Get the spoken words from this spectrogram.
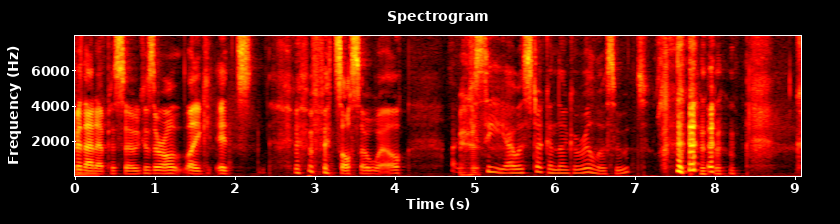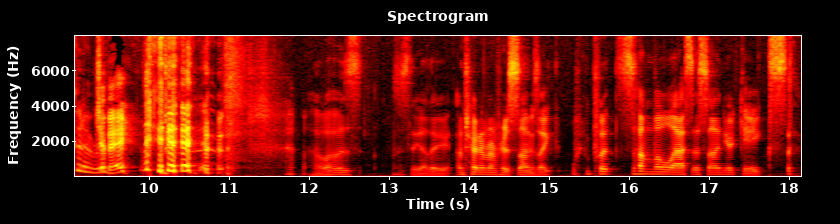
for that episode because they're all like it's fits all so well. You see, I was stuck in the gorilla suit. Couldn't re- Jimmy. Uh, what was what was the other? I'm trying to remember his song. It's like put some molasses on your cakes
